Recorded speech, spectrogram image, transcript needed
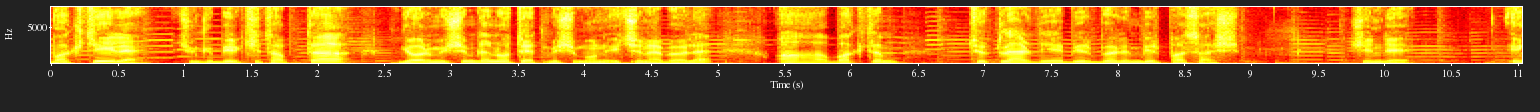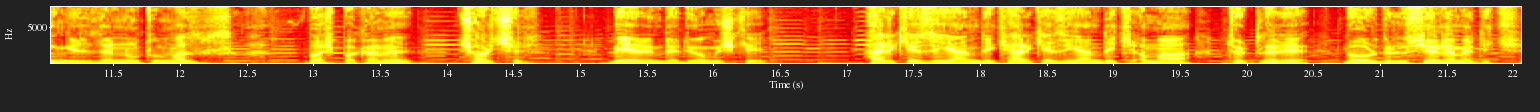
vaktiyle çünkü bir kitapta görmüşüm de not etmişim onu içine böyle. Aa baktım Türkler diye bir bölüm, bir pasaj. Şimdi İngilizlerin unutulmaz başbakanı Churchill bir yerinde diyormuş ki herkesi yendik, herkesi yendik ama Türkleri doğru dürüst yenemedik.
